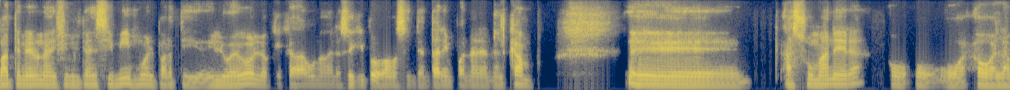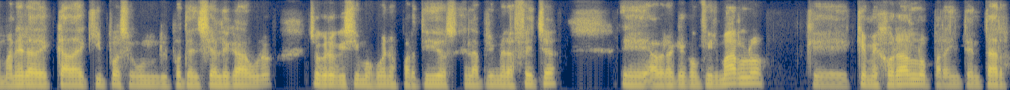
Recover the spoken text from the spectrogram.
va a tener una dificultad en sí mismo el partido y luego lo que cada uno de los equipos vamos a intentar imponer en el campo. Eh, a su manera o, a la manera de cada equipo según el potencial de cada uno. Yo creo que hicimos buenos partidos en la primera fecha. Eh, habrá que confirmarlo, que, mejorarlo para intentar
